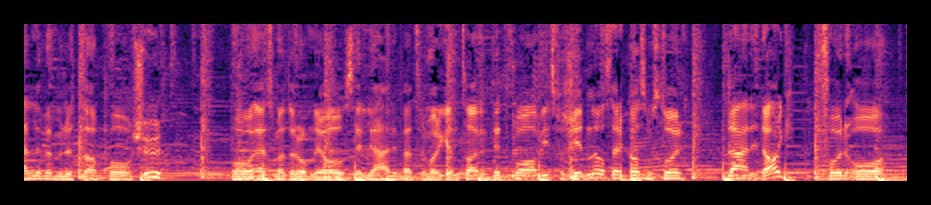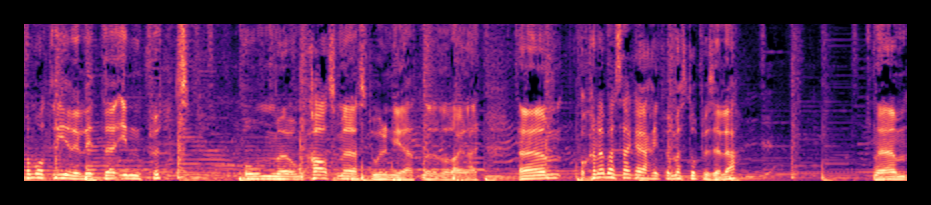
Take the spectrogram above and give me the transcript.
11 minutter på sju. Og jeg som heter Ronny og Silje her i P3 Morgen tar en titt på avisforsidene og ser hva som står der i dag, for å på en måte gi deg litt input om, om hva som er de store nyhetene denne dagen her. Um, og kan jeg bare si hva jeg har hengt meg mest opp i, Silje? Um,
